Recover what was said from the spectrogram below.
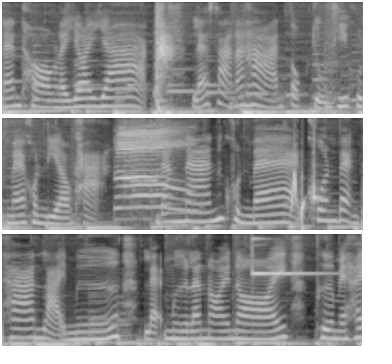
แน่นท้องและย่อยยาก และสารอาหารตกอยู่ที่คุณแม่คนเดียวค่ะดั งนั้นคุณแม่ควรแบ่งทานหลายมื้อ และมือละน้อยๆ เพื่อไม่ให้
